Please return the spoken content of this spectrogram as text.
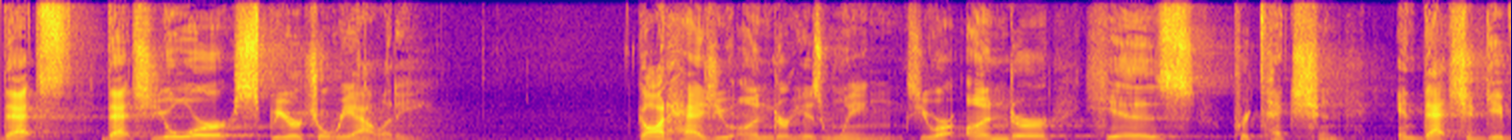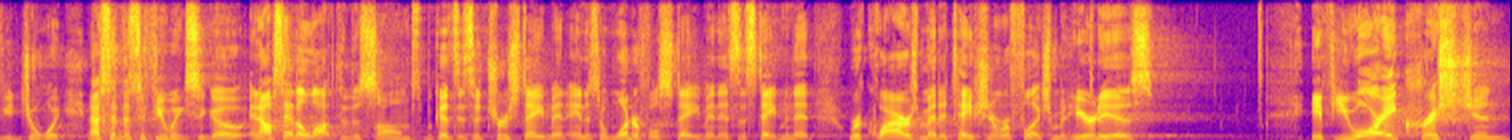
that's, that's your spiritual reality. God has you under his wings. You are under his protection, and that should give you joy. Now, I said this a few weeks ago, and I'll say it a lot through the Psalms because it's a true statement and it's a wonderful statement. It's a statement that requires meditation and reflection, but here it is. If you are a Christian,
